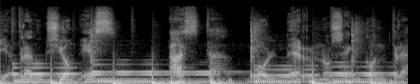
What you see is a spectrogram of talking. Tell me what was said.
cuya traducción es hasta volvernos a encontrar.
